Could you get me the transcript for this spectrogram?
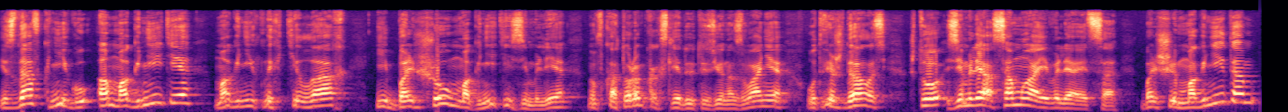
издав книгу о магните, магнитных телах и большом магните Земле, но в котором, как следует из ее названия, утверждалось, что Земля сама является большим магнитом,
